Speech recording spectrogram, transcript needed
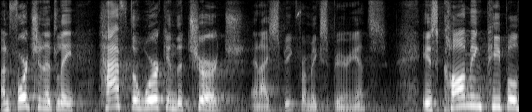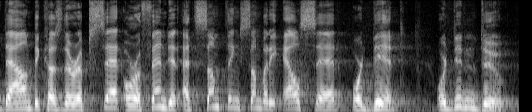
Unfortunately, half the work in the church, and I speak from experience, is calming people down because they're upset or offended at something somebody else said or did or didn't do.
